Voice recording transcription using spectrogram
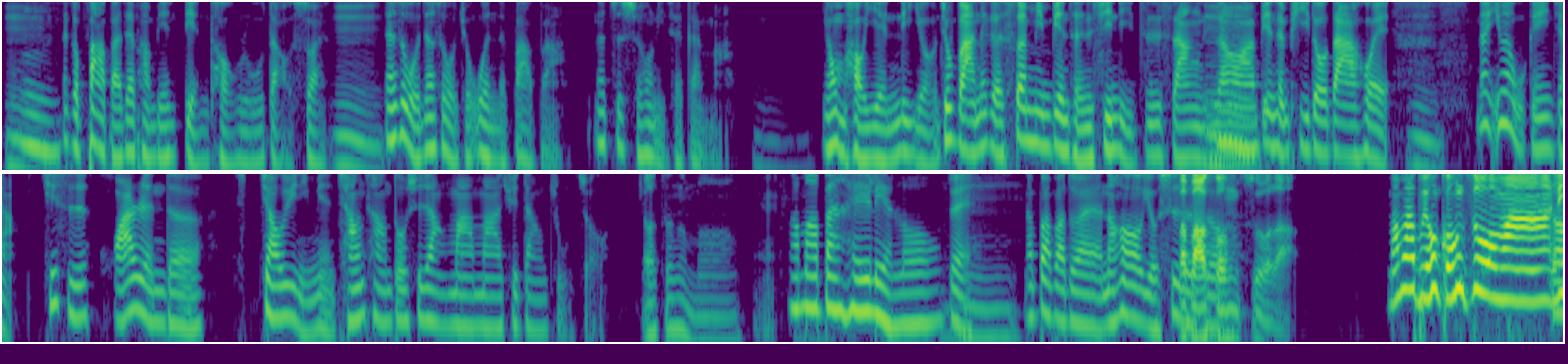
嗯嗯那个爸爸在旁边点头如捣蒜。嗯但是我那时候我就问了爸爸，那这时候你在干嘛？嗯然后我们好严厉哦，就把那个算命变成心理智商，你知道吗？嗯变成批斗大会。嗯那因为我跟你讲，其实华人的教育里面常常都是让妈妈去当主轴，哦，真的吗？妈妈扮黑脸喽。对嗯那爸爸都在，然后有事爸，爸工作了，妈妈不用工作吗？你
